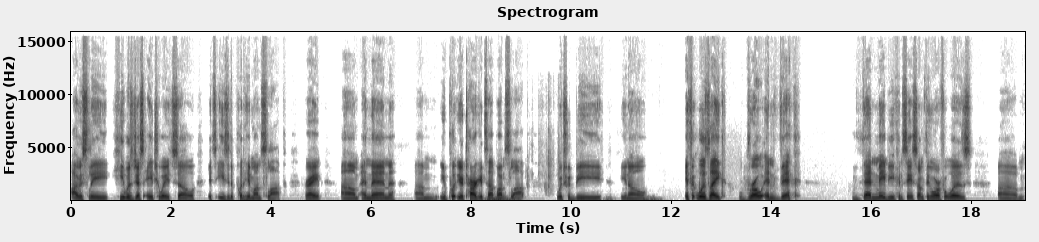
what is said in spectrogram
obviously he was just HOH, so it's easy to put him on slop, right? Um, and then um, you put your targets up on slop, which would be, you know, if it was like Ro and Vic, then maybe you can say something, or if it was um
